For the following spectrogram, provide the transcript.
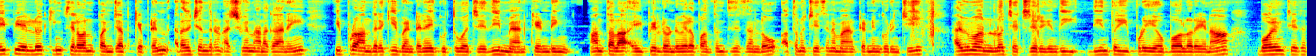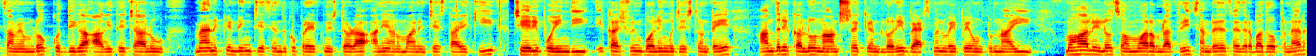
ఐపీఎల్లో Kings Eleven Punjab captain Ravichandran Ashwin అనగానే ఇప్పుడు అందరికీ వెంటనే గుర్తు వచ్చేది మ్యాన్కెండింగ్ అంతలా ఐపీఎల్ రెండు వేల పంతొమ్మిది సీజన్లో అతను చేసిన మ్యాన్కెండింగ్ గురించి అభిమానుల్లో చర్చ జరిగింది. దీంతో ఇప్పుడు ఏ బౌలర్ అయినా బౌలింగ్ చేసే సమయంలో కొద్దిగా ఆగితే చాలు. మ్యాన్కెండింగ్ చేసేందుకు ప్రయత్నిస్తాడా అని అనుమానించే స్థాయికి చేరిపోయింది. ఇక అశ్విన్ బౌలింగ్ చేస్తుంటే అందరి కళ్ళు నాన్ స్ట్రైక్ ఎండ్లోని బ్యాట్స్మెన్ వైపే ఉంటున్నాయి. మొహాలీలో సోమవారం రాత్రి Sunrisers Hyderabad opener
